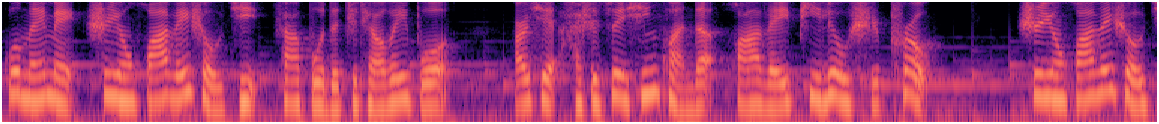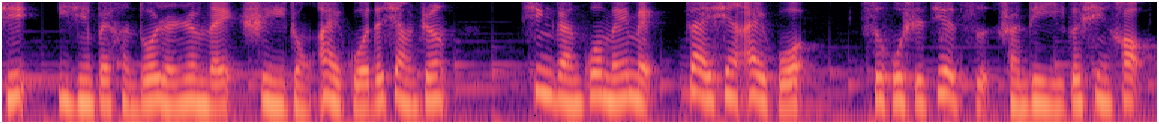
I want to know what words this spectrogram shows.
郭美美是用华为手机发布的这条微博，而且还是最新款的华为 P60 Pro。使用华为手机已经被很多人认为是一种爱国的象征。性感郭美美在线爱国，似乎是借此传递一个信号：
